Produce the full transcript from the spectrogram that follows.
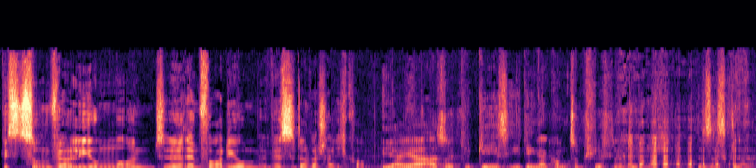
Bis zum Verlium und äh, Remfordium wirst du dann wahrscheinlich kommen. Ja, ja, also die GSI-Dinger kommen zum Schluss natürlich. Das ist klar.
